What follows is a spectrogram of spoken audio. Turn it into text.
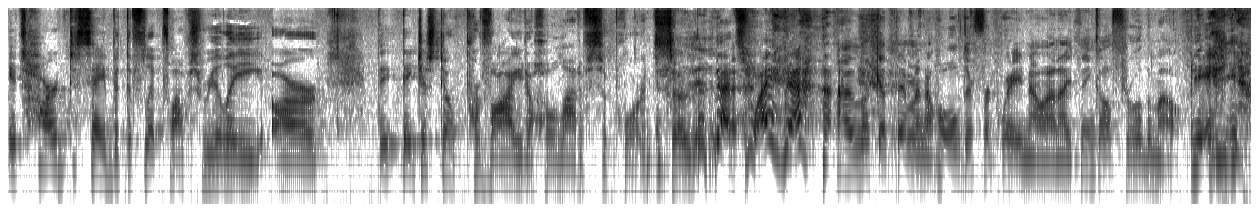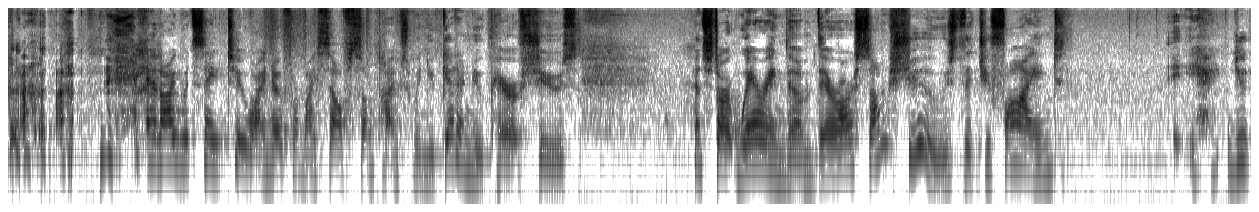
it's hard to say, but the flip flops really are they, they just don't provide a whole lot of support. So that's why. I look at them in a whole different way now, and I think I'll throw them out. Yeah. and I would say, too, I know for myself, sometimes when you get a new pair of shoes and start wearing them, there are some shoes that you find eh, you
